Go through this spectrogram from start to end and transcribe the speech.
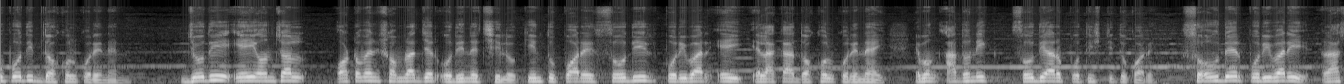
উপদ্বীপ দখল করে নেন। যদিও এই অঞ্চল অটোম্যান সাম্রাজ্যের অধীনে ছিল, কিন্তু পরে সৌদির পরিবার এই এলাকা দখল করে নেয় এবং আধুনিক সৌদি আরব প্রতিষ্ঠিত করে। সৌদের পরিবারই রাজ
